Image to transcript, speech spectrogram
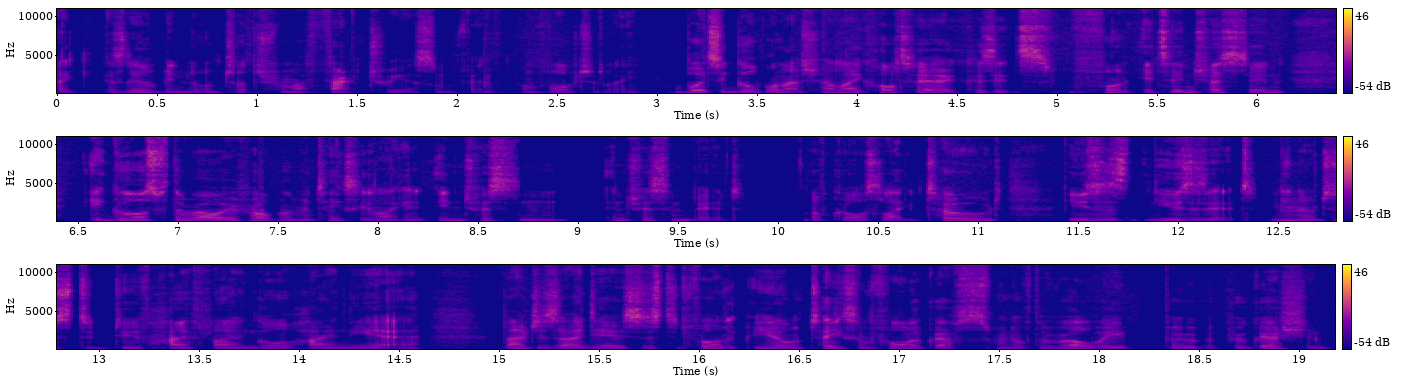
like has never been untouched from a factory or something, unfortunately. But it's a good one actually. I like hot air because it's fun. It's interesting. It goes for the railway problem and takes it like an interesting interesting bit. Of course, like Toad uses uses it, you know, just to do high flying and go high in the air. Badger's idea is just to follow, you know, take some photographs of the railway pro progression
